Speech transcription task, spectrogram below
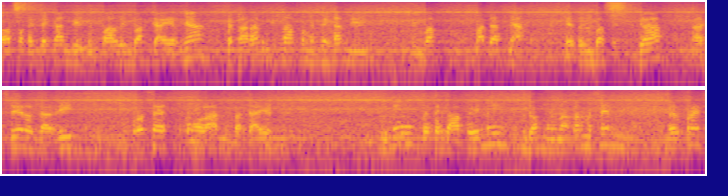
uh, pengecekan di IPAL limbah cairnya, sekarang kita pengecekan di limbah padatnya, yaitu limbah ketiga hasil dari proses pengolahan limbah cair. Di sini PT GAP ini sudah menggunakan mesin belpress,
